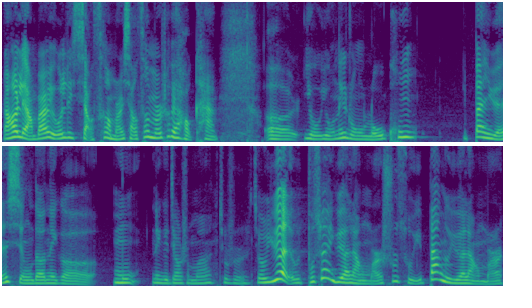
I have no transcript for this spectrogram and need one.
然后两边有个小侧门，小侧门特别好看，呃，有有那种镂空。半圆形的那个木，那个叫什么？就是叫月，不算月亮门，是属于半个月亮门。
